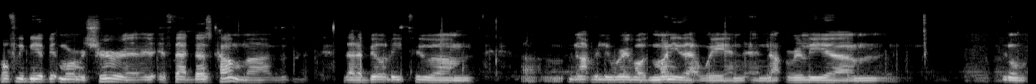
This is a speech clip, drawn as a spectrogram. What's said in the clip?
hopefully be a bit more mature if that does come. Uh, that ability to um, uh, not really worry about money that way and, and not really um, you know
